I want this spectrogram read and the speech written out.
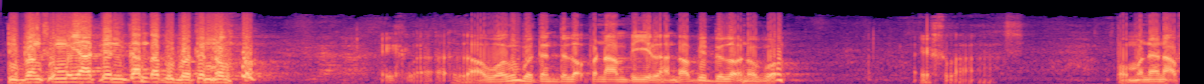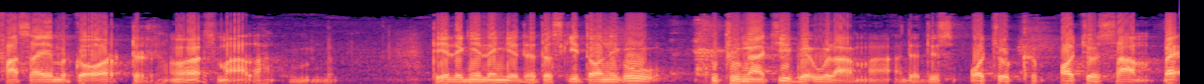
Dibang semua yakinkan tapi buatan apa? Ikhlas. Awalnya buatan delok penampilan tapi delok apa? Ikhlas. Pemenang nak fasa yang mergo order. Oh, semalah dieling-eling gitu. Terus kita niku kudu ngaji be ulama. Jadi ojo ojo sampai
